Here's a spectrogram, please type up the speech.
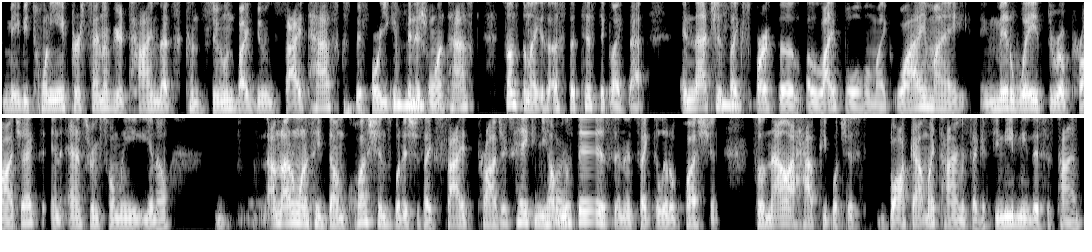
maybe 28% of your time that's consumed by doing side tasks before you can mm-hmm. finish one task something like a statistic like that and that just mm-hmm. like sparked a, a light bulb i'm like why am i midway through a project and answering answering so many, you know, I'm not, I don't want to say dumb questions, but it's just like side projects. Hey, can you help me with this? And it's like a little question. So now I have people just block out my time. It's like, if you need me, this is time.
